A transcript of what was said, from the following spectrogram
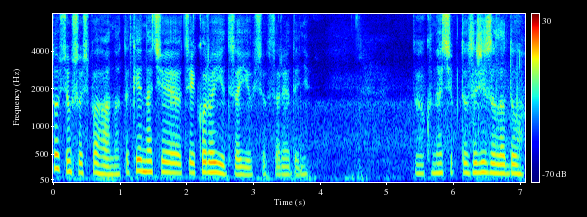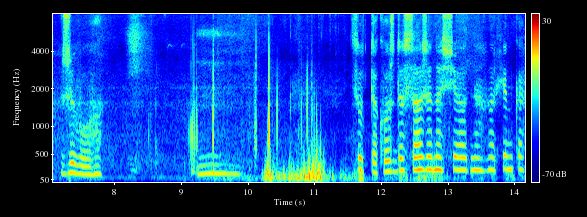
зовсім щось погано. Таке, наче цей короїд заївся всередині. Так, начебто зрізала до живого. Тут також досаджена ще одна лохинка.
